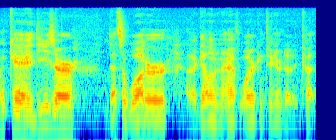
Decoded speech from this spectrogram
okay these are that's a water a gallon and a half water container that I cut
